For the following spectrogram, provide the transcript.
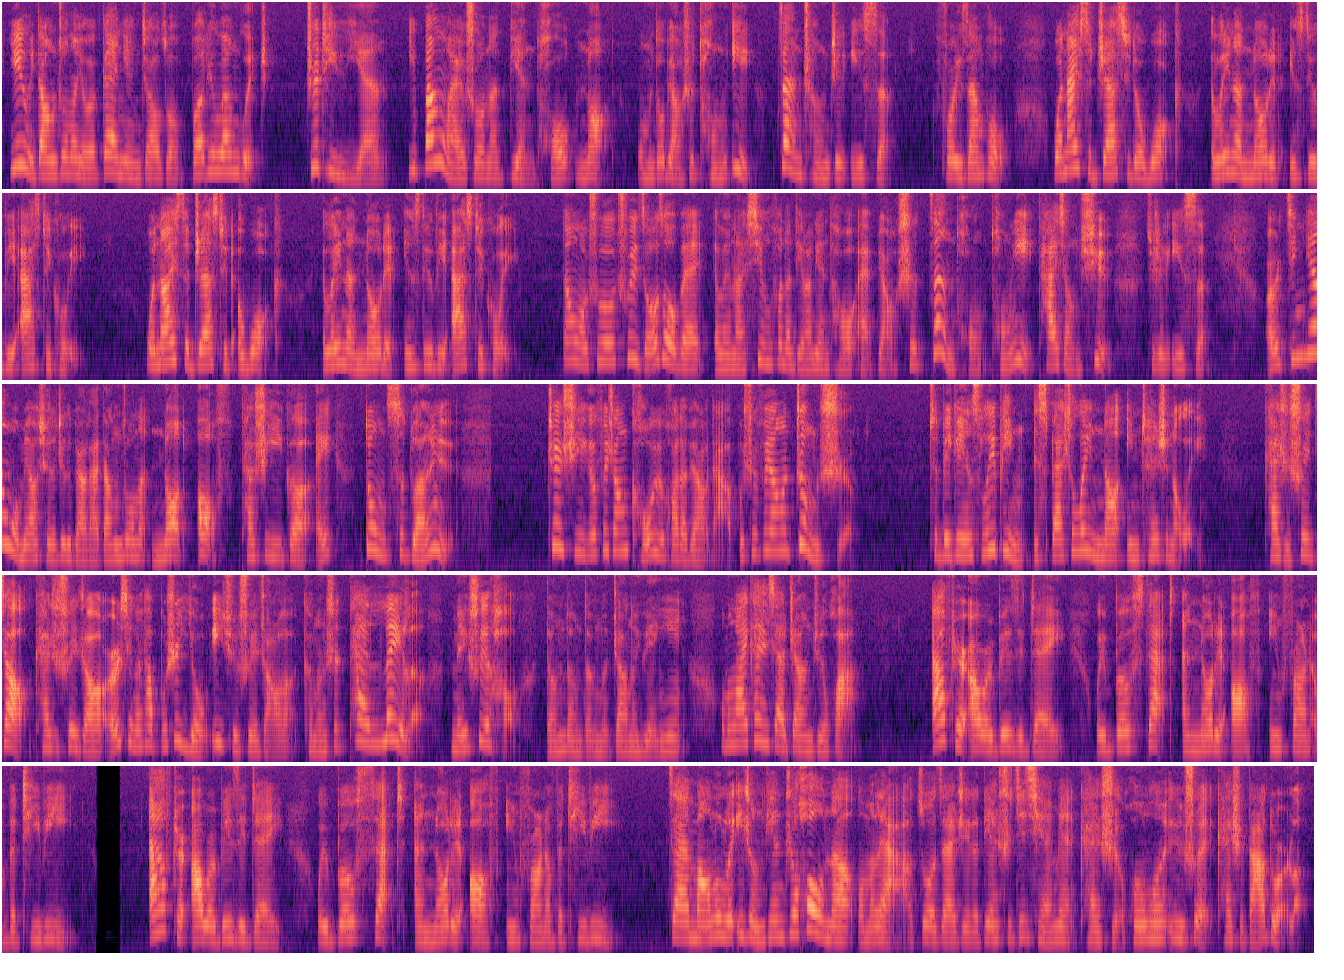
英语当中呢有个概念叫做 body language，肢体语言。一般来说呢，点头 nod， 我们都表示同意、赞成这个意思。For example, when I suggested a walk, Elena nodded enthusiastically. When I suggested a walk, Elena nodded enthusiastically. 当我说出去走走呗，Elena 兴奋地点了点头，哎，表示赞同、同意，她也想去，就这个意思。而今天我们要学的这个表达当中呢，nod off，它是一个哎动词短语，这是一个非常口语化的表达，不是非常的正式。To begin sleeping, especially not intentionally，开始睡觉，开始睡着，而且呢，它不是有意去睡着了，可能是太累了，没睡好，等等等等这样的原因。我们来看一下这样一句话：After our busy day, we both sat and nodded off in front of the TV. After our busy day, we both sat and nodded off in front of the TV. 在忙碌了一整天之后呢，我们俩坐在这个电视机前面，开始昏昏欲睡，开始打盹了。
